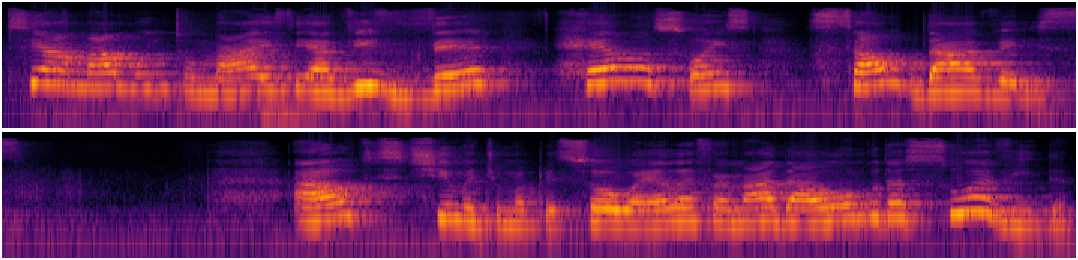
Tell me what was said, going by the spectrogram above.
se amar muito mais e a viver relações saudáveis. A autoestima de uma pessoa, ela é formada ao longo da sua vida.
